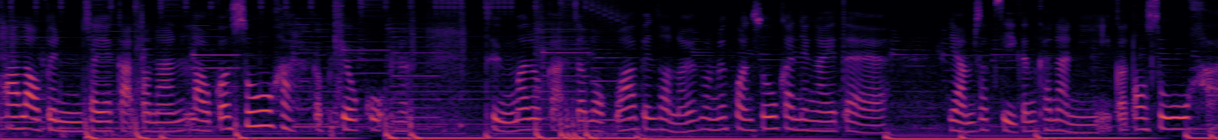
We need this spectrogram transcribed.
ถ้าเราเป็นไซยากะตอนนั้นเราก็สู้ค่ะกับเคียวโกะนะถึงมาโดกะจะบอกว่าเป็นสอนน้อยมันไม่ควรสู้กันยังไงแต่ ยามศักดิ์ศรีกันขนาดนี้ก็ต้องสู้ค่ะ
